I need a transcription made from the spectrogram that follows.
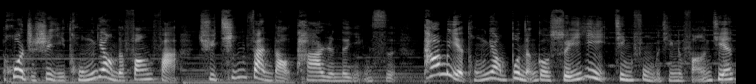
或者是以同样的方法去侵犯到他人的隐私。他们也同样不能够随意进父母亲的房间，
